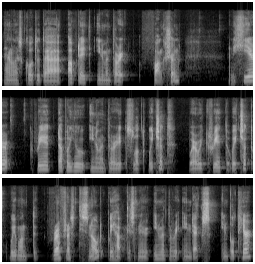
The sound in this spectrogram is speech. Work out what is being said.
and let's go to the update inventory function. And here, create W inventory slot widget. Where we create the widget, we want to refresh this node. We have this new inventory index input here.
